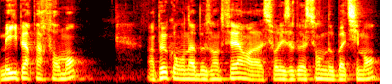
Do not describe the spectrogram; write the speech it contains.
mais hyper performants, un peu comme on a besoin de faire euh, sur les élévations de nos bâtiments.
